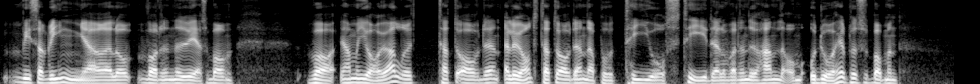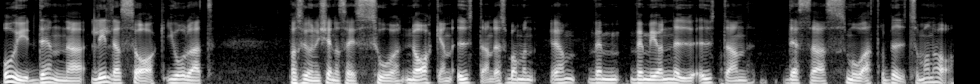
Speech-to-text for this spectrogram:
vissa ringar eller vad det nu är. Så bara, bara ja men jag har ju aldrig tagit av den, eller jag har inte tagit av denna på tio års tid eller vad det nu handlar om. Och då helt plötsligt bara, men oj, denna lilla sak gjorde att personen känner sig så naken utan det. Så bara, men, ja, vem, vem är jag nu utan dessa små attribut som man har?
